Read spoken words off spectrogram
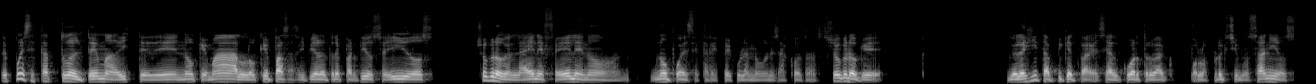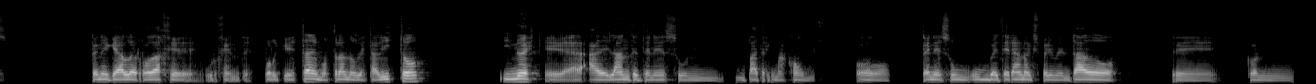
Después está todo el tema, viste, de no quemarlo, qué pasa si pierde tres partidos seguidos. Yo creo que en la NFL no, no puedes estar especulando con esas cosas. Yo creo que lo elegiste a Pickett para que sea el quarterback por los próximos años, tenés que darle rodaje urgente, porque está demostrando que está listo y no es que adelante tenés un, Patrick Mahomes o tenés un, veterano experimentado eh, con,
